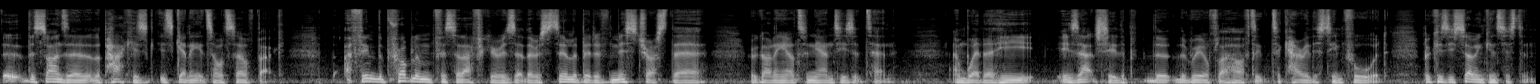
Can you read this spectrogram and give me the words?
the signs are that the pack is, is getting its old self back. I think the problem for South Africa is that there is still a bit of mistrust there regarding Elton Jantjies at 10 and whether he is actually the, the, the real fly half to, to carry this team forward because he's so inconsistent.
